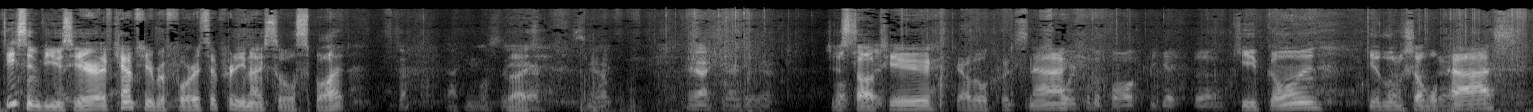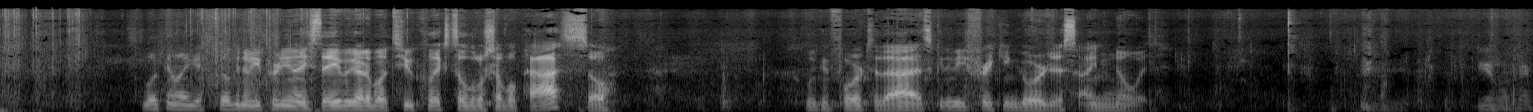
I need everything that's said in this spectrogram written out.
Decent views here. I've camped here before. It's a pretty nice little spot. But Yeah, just stopped here, grab a little quick snack, Going for the bulk to get the. keep going, get a Little Shovel Pass. It's looking like it's still going to be a pretty nice day. We got about two clicks to Little Shovel Pass, so looking forward to that. It's going to be freaking gorgeous. I know it. You gonna look there?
